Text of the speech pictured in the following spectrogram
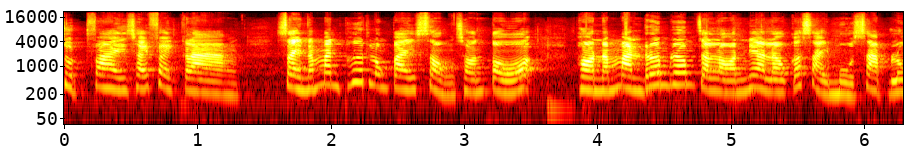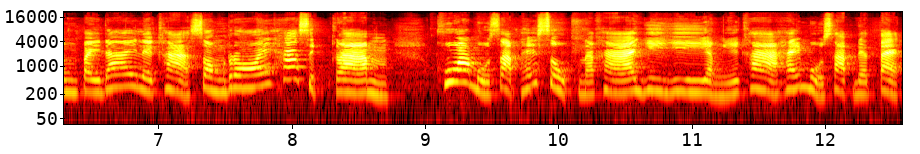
จุดไฟใช้ไฟกลาง ใส่น้ำมันพืชลงไป 2 ช้อนโต๊ะ พอน้ำมันเริ่มเริ่มจะร้อนเนี่ยเราก็ใส่หมูสับลงไปได้เลยค่ะ 250 กรัมคั่วหมูสับให้สุกนะคะ ยีๆอย่างนี้ค่ะ ให้หมูสับเนี่ยแตก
